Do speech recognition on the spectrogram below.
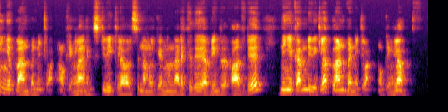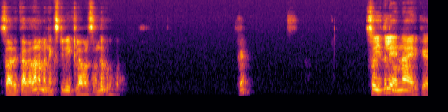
நீங்கள் பிளான் பண்ணிக்கலாம். ஓகேங்களா நெக்ஸ்ட் வீக் லெவல்ஸ் நம்மளுக்கு என்ன நடக்குது அப்படின்றத பார்த்துட்டு நீங்கள் கரண்ட் வீக்கில் பிளான் பண்ணிக்கலாம். ஓகேங்களா ஸோ அதுக்காக தான் நம்ம நெக்ஸ்ட் வீக் லெவல்ஸ் வந்து கொடுக்குறோம் ஓகே ஸோ இதில் என்ன ஆயிருக்கு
